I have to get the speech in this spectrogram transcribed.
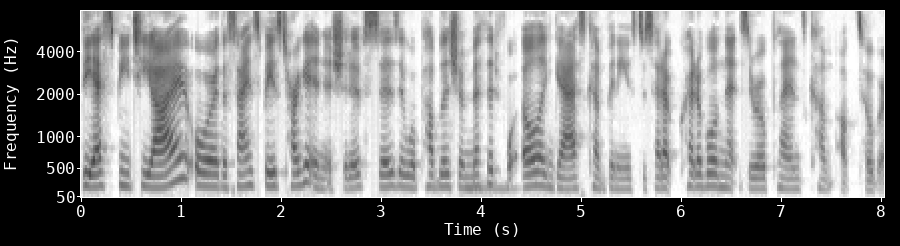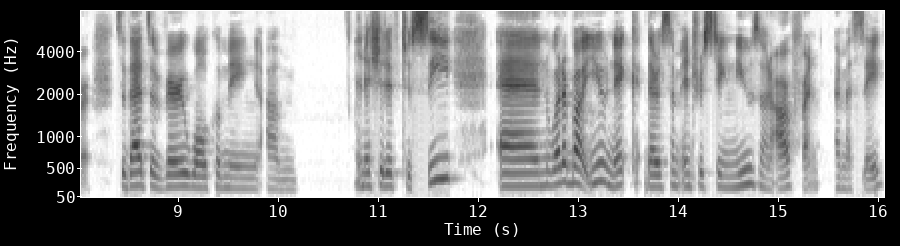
The SBTI, or the Science Based Target Initiative, says it will publish a method for oil and gas companies to set up credible net zero plans come October. So that's a very welcoming. Um, initiative to see. And what about you, Nick? There's some interesting news on our front, I must say.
